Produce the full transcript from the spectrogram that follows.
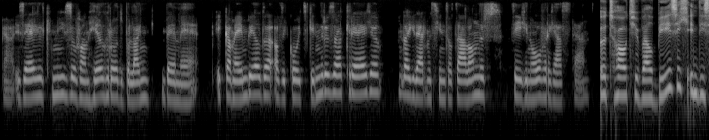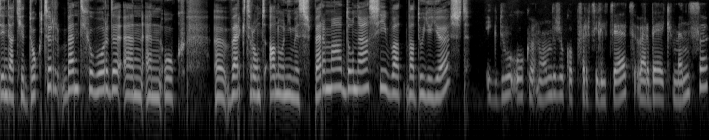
ja, is eigenlijk niet zo van heel groot belang bij mij. Ik kan me inbeelden als ik ooit kinderen zou krijgen, dat ik daar misschien totaal anders tegenover ga staan. Het houdt je wel bezig in die zin dat je dokter bent geworden en, en ook uh, werkt rond anonieme spermadonatie. Wat, wat doe je juist? Ik doe ook een onderzoek op fertiliteit, waarbij ik mensen,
